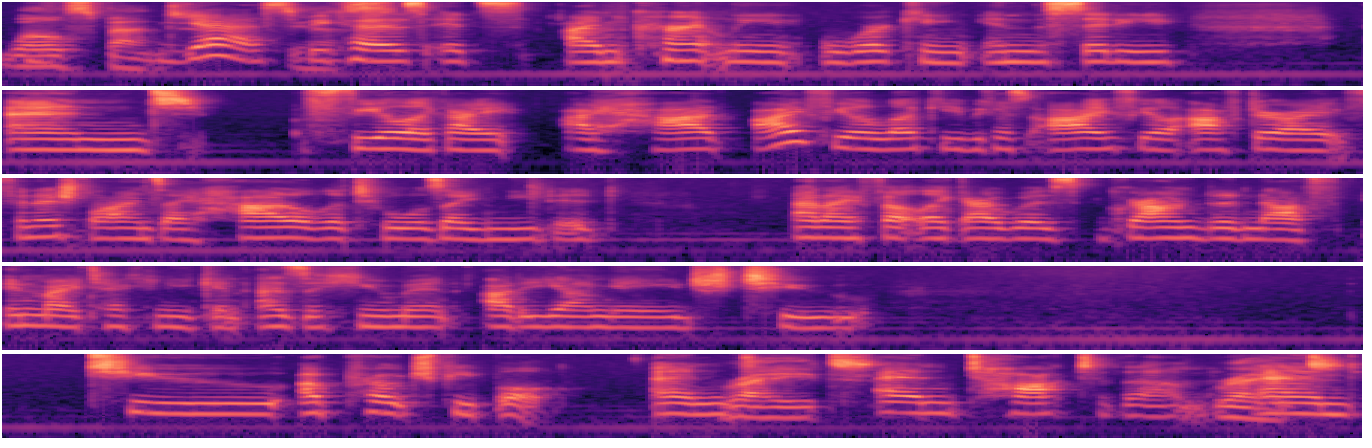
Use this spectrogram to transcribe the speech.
well spent. Yes, because it's I'm currently working in the city and feel like I I had I feel lucky because I feel after I finished lines I had all the tools I needed and I felt like I was grounded enough in my technique and as a human at a young age to to approach people and right. and talk to them Right. and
